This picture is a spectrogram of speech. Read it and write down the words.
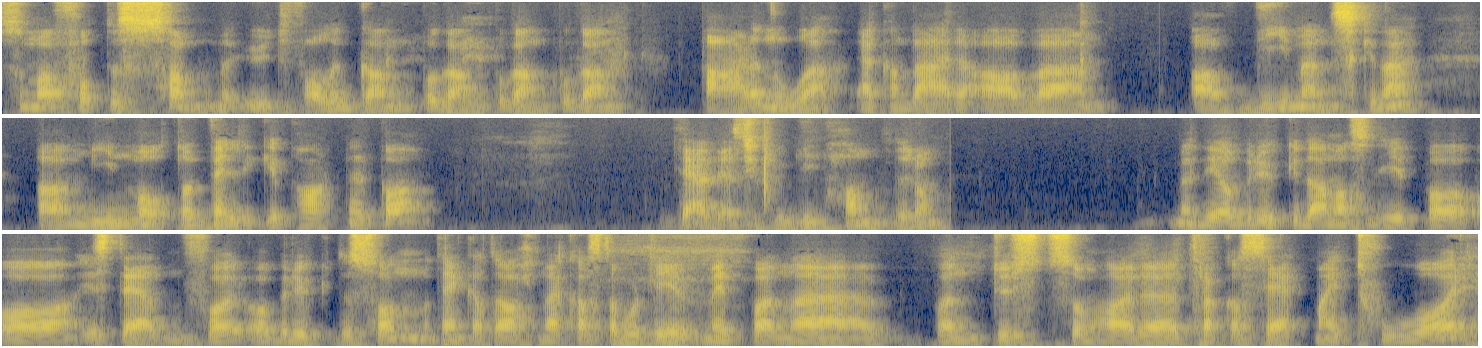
som har fått det samme utfallet gang på gang på gang. på gang. Er det noe jeg kan lære av, eh, av de menneskene? Av min måte å velge partner på? Det er det psykologien handler om. Men det å bruke da masse tid på å istedenfor å bruke det sånn, og tenke at når jeg kasta bort livet mitt på en, eh, på en, dust som har eh, trakassert meg i to år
